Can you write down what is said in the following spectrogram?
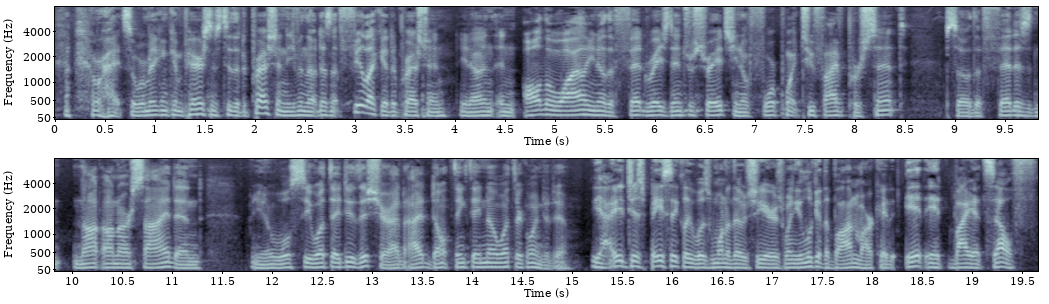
right. So we're making comparisons to the Depression, even though it doesn't feel like a depression, you know, and, and all the while, you know, the Fed raised interest rates, you know, 4.25%. So the Fed is not on our side. And, you know, we'll see what they do this year. I, I, don't think they know what they're going to do. Yeah, it just basically was one of those years when you look at the bond market, it it by itself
